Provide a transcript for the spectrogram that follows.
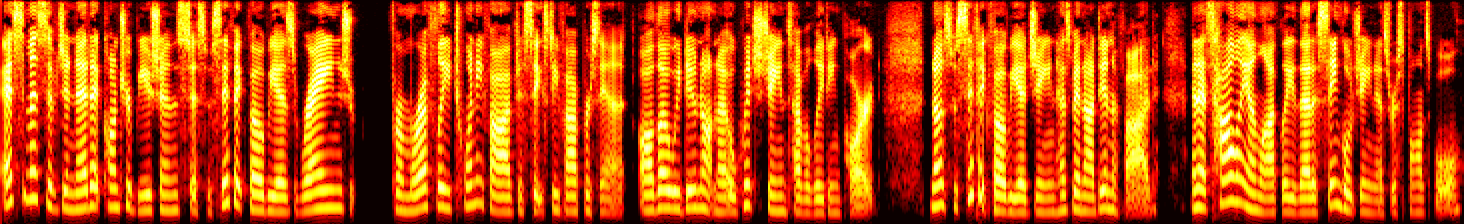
Estimates of genetic contributions to specific phobias range from roughly 25 to 65%, although we do not know which genes have a leading part. No specific phobia gene has been identified, and it's highly unlikely that a single gene is responsible.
